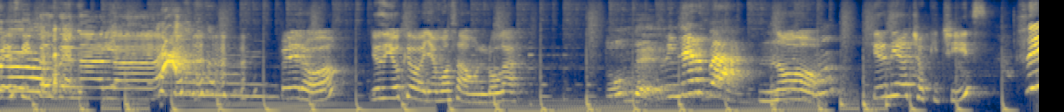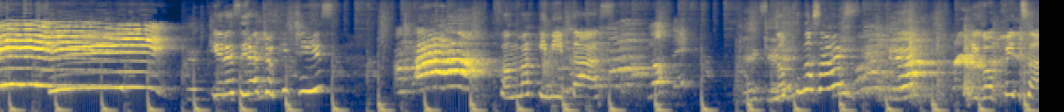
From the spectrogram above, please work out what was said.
Besitos de Nala. Pero yo digo que vayamos a un lugar. ¿Dónde? Minerva. No. ¿Quieren ir a Chuck E. Cheese? ¡Sí! ¿Quieres ir a Chuck E. Cheese? ¡Mamá! Son maquinitas. No sé. ¿Qué? ¿Qué? ¿No, ¿no sabes? ¿Qué? Digo pizza,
